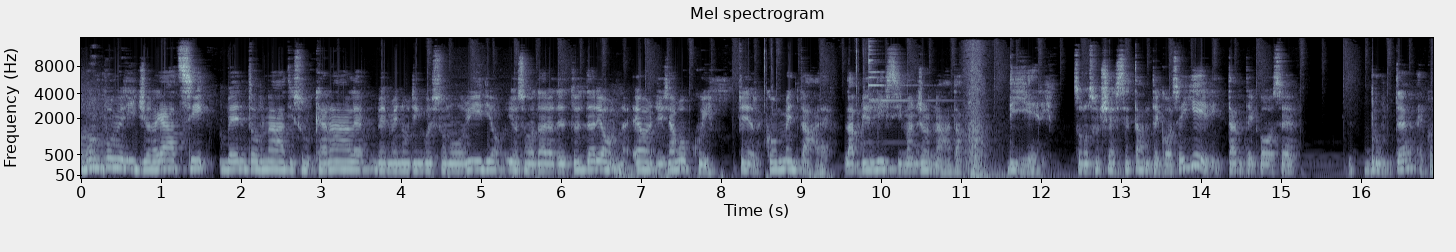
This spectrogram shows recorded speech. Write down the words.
Buon pomeriggio ragazzi, bentornati sul canale, benvenuti in questo nuovo video, io sono Dario Detto e Darion e oggi siamo qui per commentare la bellissima giornata di ieri. Sono successe tante cose ieri, tante cose brutte, ecco,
